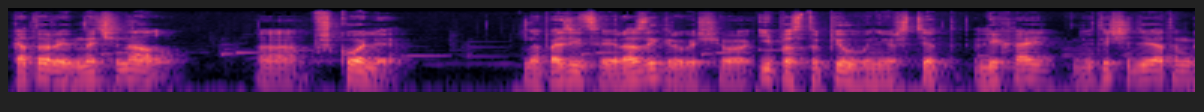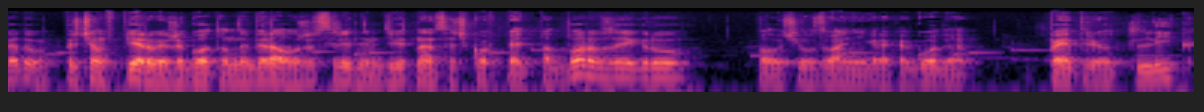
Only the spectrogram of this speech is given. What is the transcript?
который начинал э, в школе на позиции разыгрывающего и поступил в университет Лихай в 2009 году. Причем в первый же год он набирал уже в среднем 19 очков 5 подборов за игру, получил звание игрока года Patriot League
